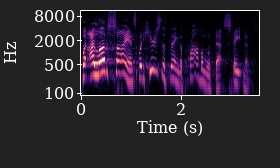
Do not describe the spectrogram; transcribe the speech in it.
But I love science. But here's the thing the problem with that statement.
